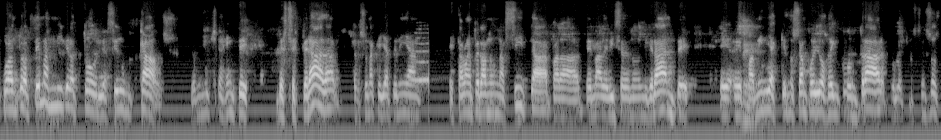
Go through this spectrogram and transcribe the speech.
cuanto a temas migratorios, ha sido un caos. Hay mucha gente desesperada, personas que ya tenían, estaban esperando una cita para temas de visa de no inmigrante, eh, eh, familias que no se han podido reencontrar por los procesos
